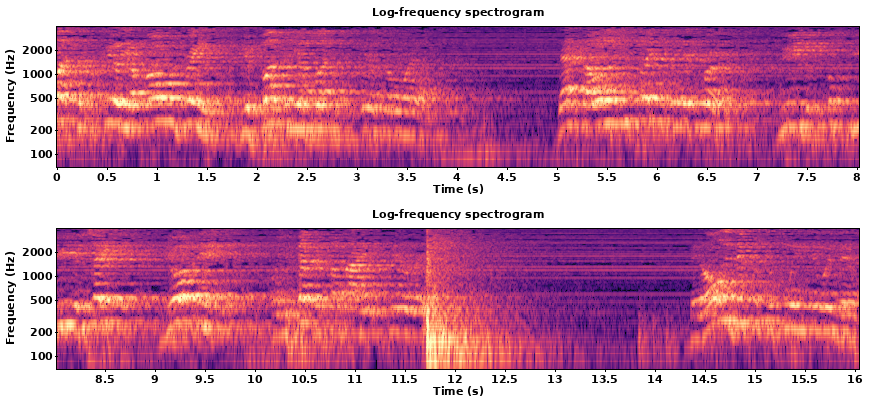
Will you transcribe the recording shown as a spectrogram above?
butt to fulfill your own dreams, you're busting your butt to fulfill someone else. That's the only two places in this world. You either, you either chase your vision or you're helping somebody fulfill theirs. The only difference between you and them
